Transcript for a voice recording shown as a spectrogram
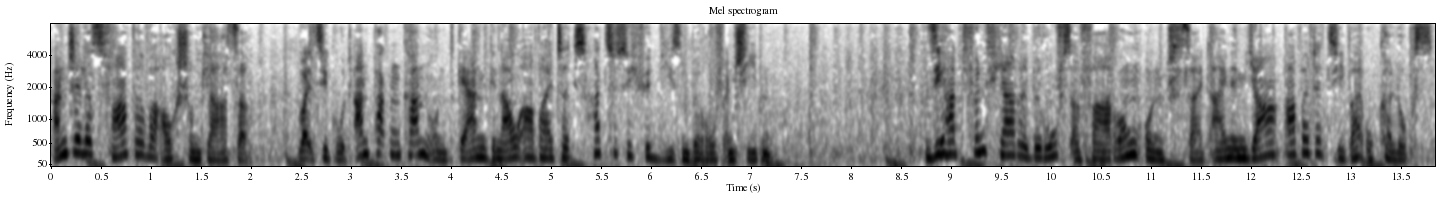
Angelas Vater war auch schon Glaser. Weil sie gut anpacken kann und gern genau arbeitet, hat sie sich für diesen Beruf entschieden. Sie hat fünf Jahre Berufserfahrung und seit einem Jahr arbeitet sie bei Okalux.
